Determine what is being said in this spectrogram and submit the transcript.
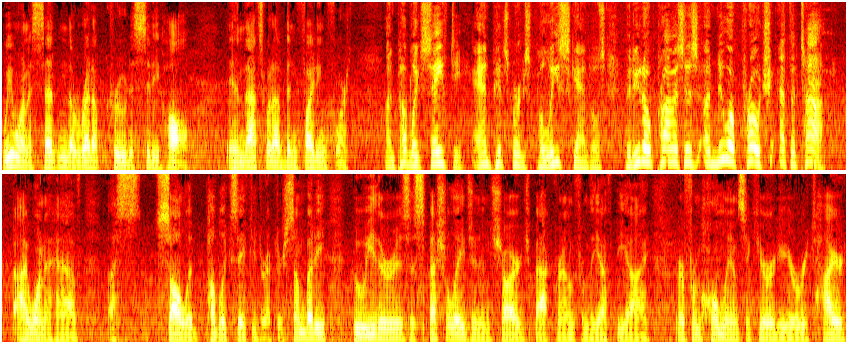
We want to send the Redd Up crew to City Hall, and that's what I've been fighting for. On public safety and Pittsburgh's police scandals, Peduto promises a new approach at the top. I want to have a solid public safety director, somebody who either is a special agent in charge background from the FBI or from Homeland Security or retired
